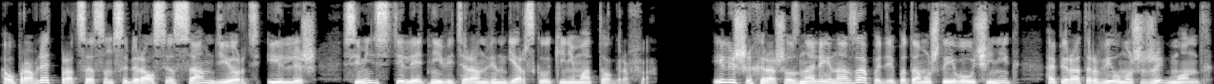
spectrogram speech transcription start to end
а управлять процессом собирался сам Дьорть Иллиш, 70-летний ветеран венгерского кинематографа. Иллиша хорошо знали и на Западе, потому что его ученик, оператор Вилмуш Жигмонд,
